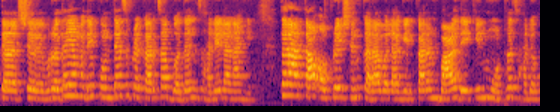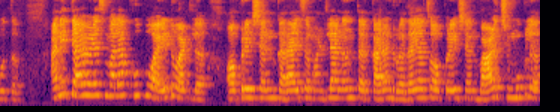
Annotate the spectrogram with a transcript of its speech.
त्या श- हृदयामध्ये कोणत्याच प्रकारचा बदल झालेला नाही. तर आता ऑपरेशन करावं लागेल कारण बाळ देखील मोठं झालं होतं. आणि त्यावेळेस मला खूप वाईट वाटलं. ऑपरेशन करायचं म्हटल्यानंतर कारण हृदयाचं ऑपरेशन बाळ चिमुकलं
